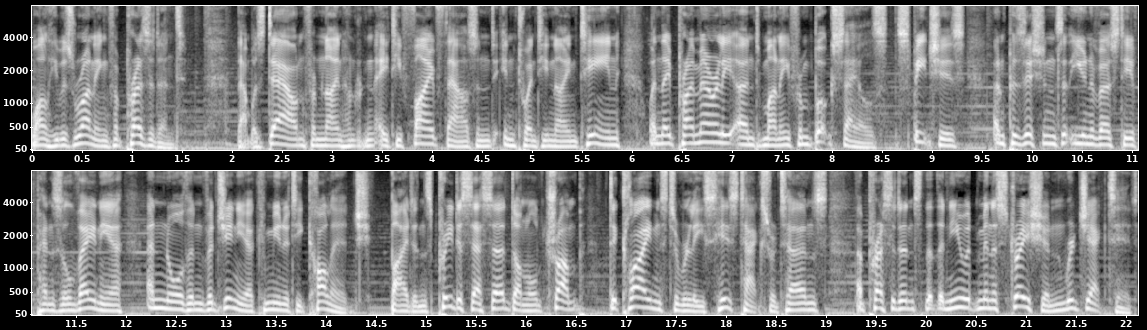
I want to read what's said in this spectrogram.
while he was running for president. That was down from 985,000 in 2019 when they primarily earned money from book sales, speeches, and positions at the University of Pennsylvania and Northern Virginia Community College. Biden's predecessor, Donald Trump, declined to release his tax returns, a precedent that the new administration rejected.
